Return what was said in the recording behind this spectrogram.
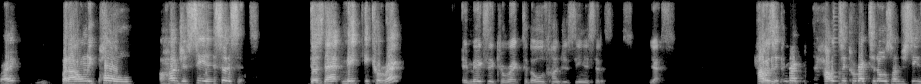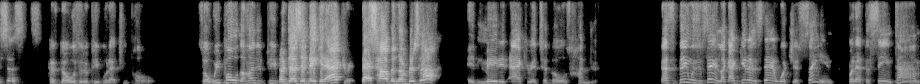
right? Mhm. But I only poll 100 senior citizens, does that make it correct? It makes it correct to those hundred senior citizens. Yes, How is it correct? How is it correct to those 100 senior citizens? because those are the people that you poll. So we polled hundred people. But does it make it accurate? That's how the numbers lie. it made it accurate to those hundred. That's the thing. What you're saying, like I get understand what you're saying, but at the same time,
